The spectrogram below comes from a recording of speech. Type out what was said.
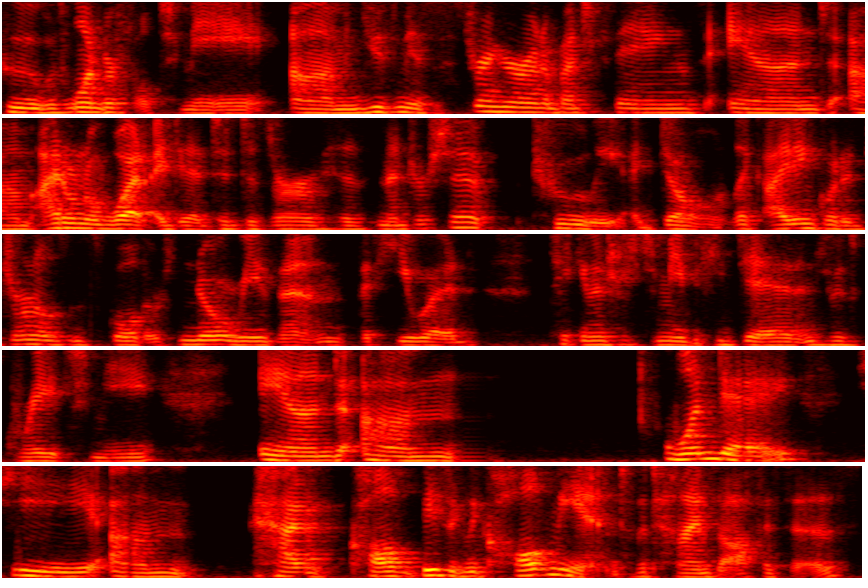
who was wonderful to me, um, used me as a stringer on a bunch of things. And um, I don't know what I did to deserve his mentorship. Truly, I don't. Like, I didn't go to journalism school. There's no reason that he would take an interest in me, but he did. And he was great to me. And um, one day he um, had called, basically called me into the Times offices,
